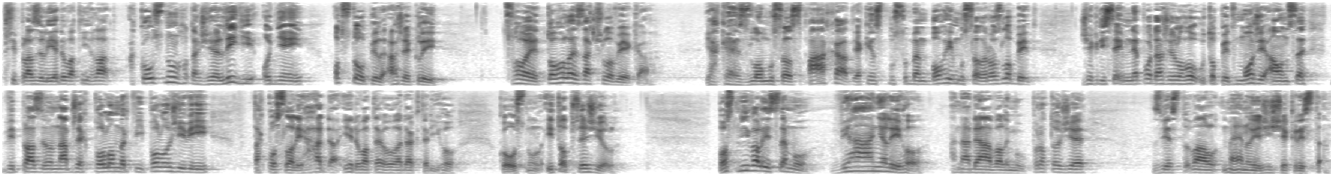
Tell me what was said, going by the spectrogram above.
připlazili jedovatý hlad a kousnul ho, takže lidi od něj odstoupili a řekli, co je tohle za člověka? Jaké zlo musel spáchat? Jakým způsobem bohy musel rozlobit? Že když se jim nepodařilo ho utopit v moři a on se vyplazil na břeh polomrtvý, položivý, tak poslali hada, jedovatého hada, který ho kousnul. I to přežil. Posmívali se mu, vyháněli ho a nadávali mu, protože zvěstoval jméno Ježíše Krista.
